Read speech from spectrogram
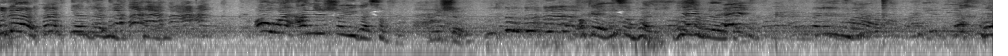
at that back there. Oh wait, I need to show you guys something. Let me show you. Okay, this is a pretty. This is a really. okay,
